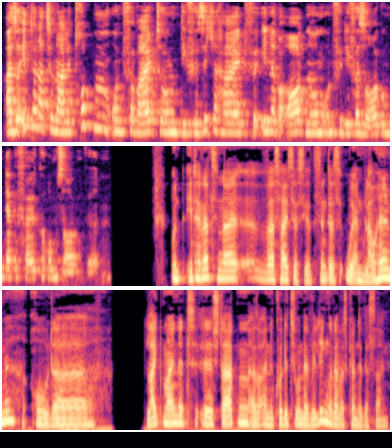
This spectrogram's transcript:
also internationale Truppen und Verwaltung, die für Sicherheit, für innere Ordnung und für die Versorgung der Bevölkerung sorgen würden. Und international, äh, was heißt das jetzt? Sind das UN-Blauhelme oder like-minded äh, Staaten, also eine Koalition der Willigen oder was könnte das sein?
